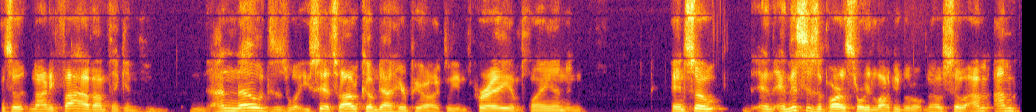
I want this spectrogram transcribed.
And so at 95, I'm thinking, I know this is what you said. So I would come down here periodically and pray and plan. And, and so, and, and this is a part of the story a lot of people don't know. So I'm, I'm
